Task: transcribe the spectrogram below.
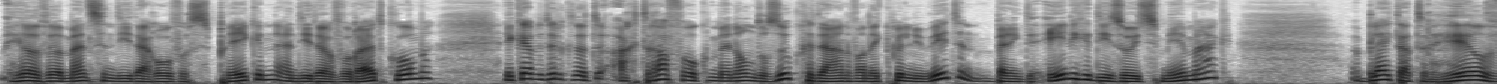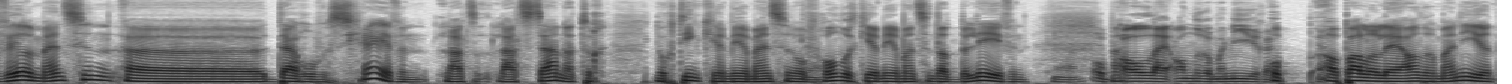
heel veel mensen die daarover spreken en die daarvoor uitkomen. Ik heb natuurlijk dat achteraf ook mijn onderzoek gedaan van ik wil nu weten, ben ik de enige die zoiets meemaakt? Blijkt dat er heel veel mensen eh, daarover schrijven. Laat, laat staan dat er nog tien keer meer mensen of Ja. honderd keer meer mensen dat beleven. Ja, op Maar- allerlei andere manieren. Op, op allerlei andere manieren.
